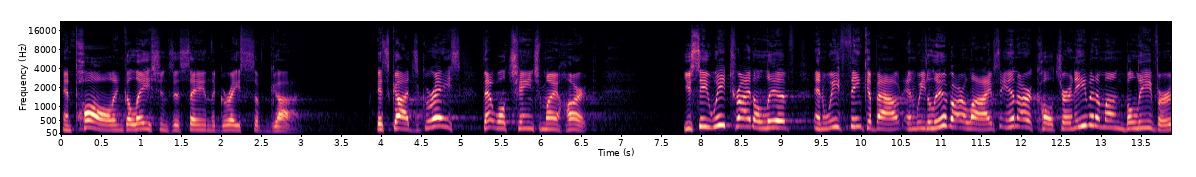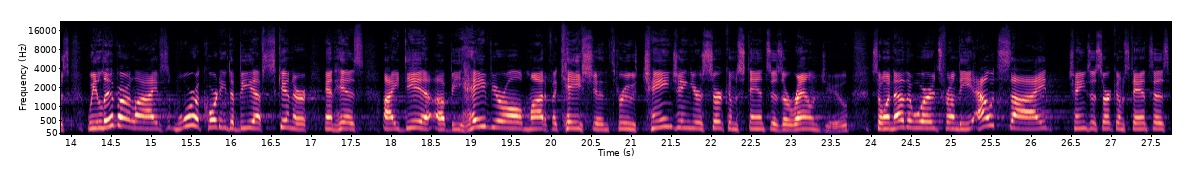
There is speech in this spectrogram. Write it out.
And Paul in Galatians is saying the grace of God. It's God's grace that will change my heart. You see, we try to live and we think about and we live our lives in our culture, and even among believers, we live our lives more according to B.F. Skinner and his idea of behavioral modification through changing your circumstances around you. So, in other words, from the outside, change the circumstances,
